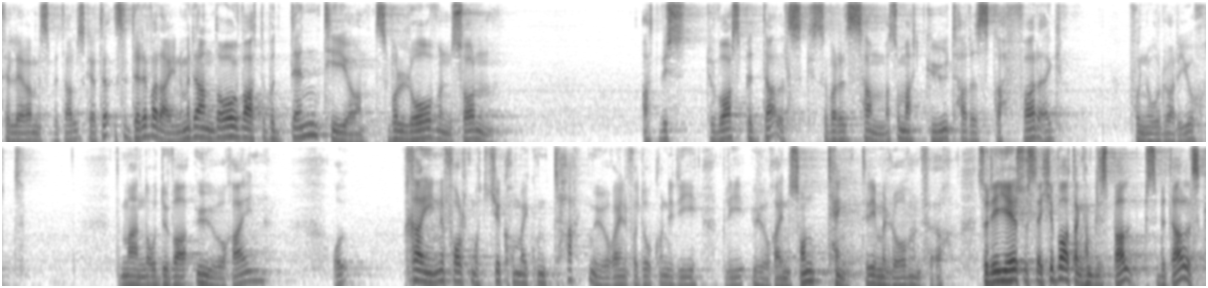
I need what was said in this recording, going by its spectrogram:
til å leve med spedalskhet. Så det var det ene. Men det andre også var at på den tida var loven sånn at hvis du var spedalsk, så var det det samme som at Gud hadde straffa deg for noe du hadde gjort. Det med andre ord, du var urein. Og rene folk måtte ikke komme i kontakt med ureine, for da kunne de bli ureine. Sånn tenkte de med loven før. Så det er Jesus det er ikke bare at han kan bli spedalsk,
